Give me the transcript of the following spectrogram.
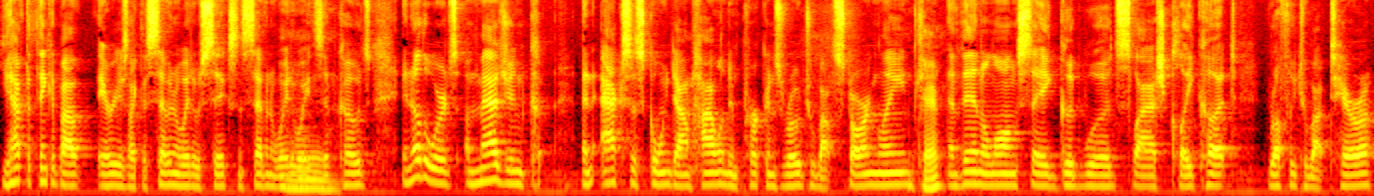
you have to think about areas like the 70806 and 70808 mm. zip codes. In other words, imagine an axis going down Highland and Perkins Road to about Staring Lane, Okay. and then along, say, Goodwood slash Clay Cut. Roughly to about Terra.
